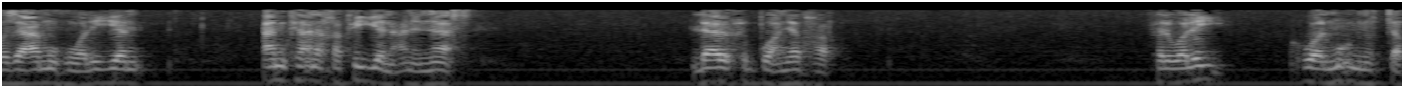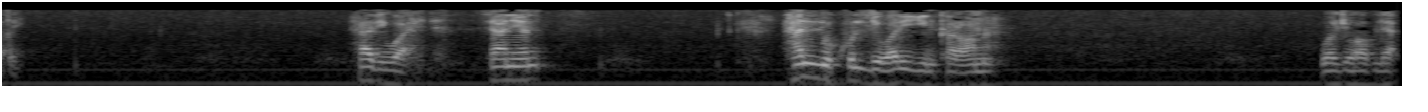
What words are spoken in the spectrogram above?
وزعموه وليا أم كان خفيا عن الناس لا يحب أن يظهر. فالولي هو المؤمن التقي. هذه واحدة. ثانيا هل لكل ولي كرامة؟ والجواب لا.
